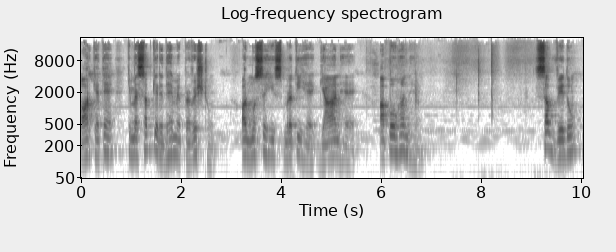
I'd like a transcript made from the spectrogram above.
और कहते हैं कि मैं सबके हृदय में प्रविष्ट हूँ और मुझसे ही स्मृति है, ज्ञान है, अपोहन है। सब वेदों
